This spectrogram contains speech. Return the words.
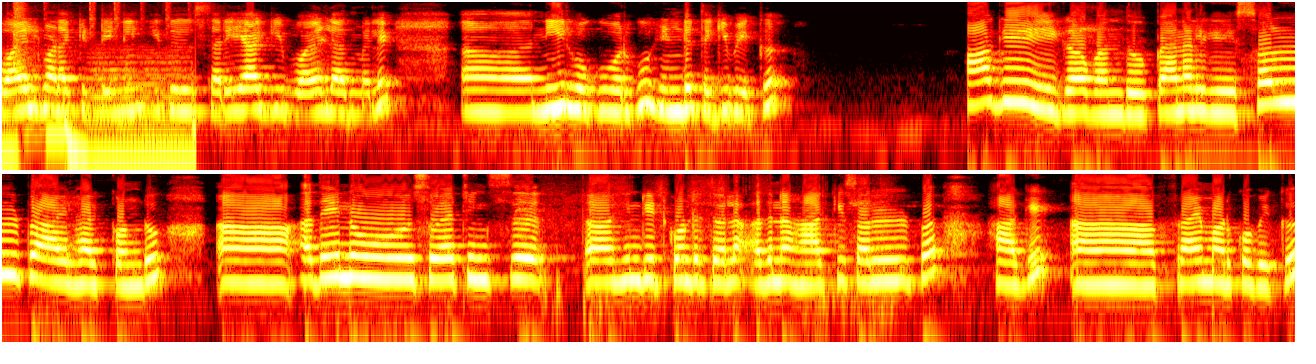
ಬಾಯ್ಲ್ ಮಾಡೋಕ್ಕಿಟ್ಟೀನಿ ಇದು ಸರಿಯಾಗಿ ಬಾಯ್ಲ್ಡ್ ಆದಮೇಲೆ ನೀರು ಹೋಗುವವರೆಗೂ ಹಿಂಡು ತೆಗಿಬೇಕು. ಹಾಗೆ ಈಗ ಒಂದು ಪ್ಯಾನಲ್ಗೆ ಸ್ವಲ್ಪ ಆಯಿಲ್ ಹಾಕಿಕೊಂಡು ಅದೇನು ಸೋಯಾ ಚಿಂಗ್ಸ್ ಹಿಂಡಿ ಇಟ್ಕೊಂಡಿರ್ತೀವಲ್ಲ, ಅದನ್ನು ಹಾಕಿ ಸ್ವಲ್ಪ ಹಾಗೆ ಫ್ರೈ ಮಾಡ್ಕೋಬೇಕು.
